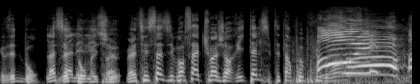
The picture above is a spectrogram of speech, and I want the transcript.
Et vous êtes bon. Là, vous c'est êtes allé bon, vite, ouais. Mais c'est ça, c'est pour ça, tu vois, genre retail, c'est peut-être un peu plus. Oh grand. oui Oh,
